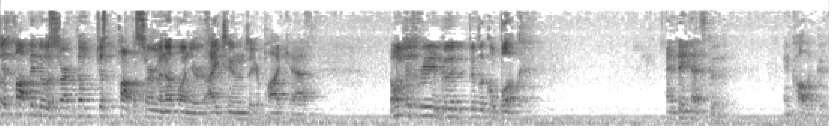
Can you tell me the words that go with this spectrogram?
just pop into a sermon, don't just pop a sermon up on your iTunes or your podcast. Don't just read a good biblical book and think that's good and call it good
